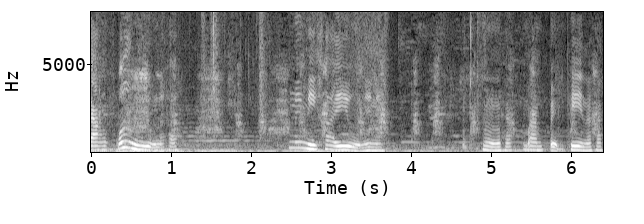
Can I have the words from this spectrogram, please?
ดังปึ้งอยู่นะคะ ไม่มีใครอยู่นี่นะนี่นะคะ บ้านเป็ดพี่นะคะ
